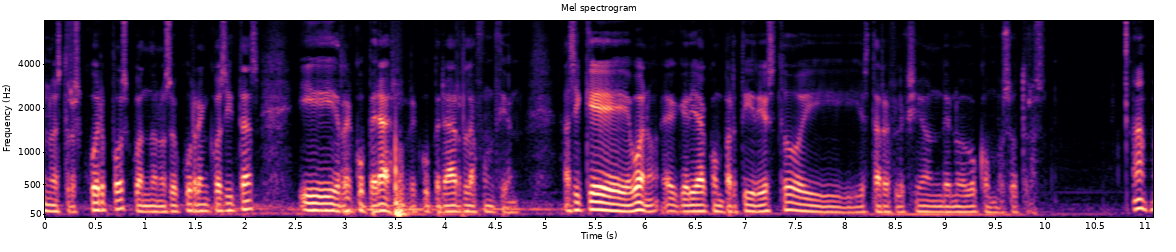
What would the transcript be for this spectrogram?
nuestros cuerpos cuando nos ocurren cositas y recuperar, recuperar la función. Así que bueno, quería compartir esto y esta reflexión de nuevo con vosotros. Ah,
